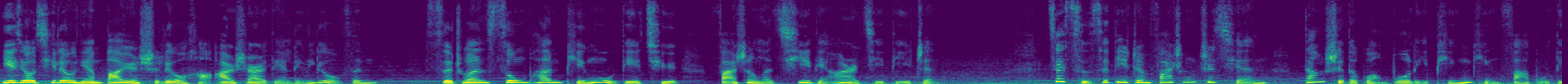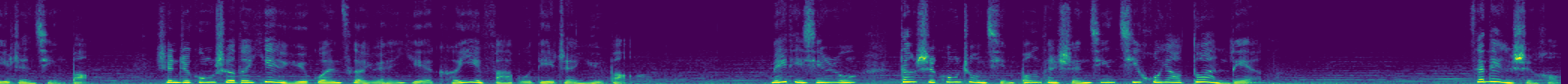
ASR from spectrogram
一九七六年八月十六号二十二点零六分，四川松潘平武地区发生了七点二级地震。在此次地震发生之前，当时的广播里频频发布地震警报，甚至公社的业余观测员也可以发布地震预报。媒体形容当时公众紧绷的神经几乎要断裂了。在那个时候，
